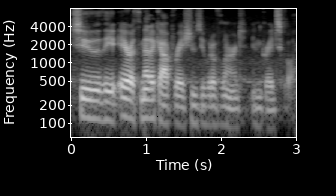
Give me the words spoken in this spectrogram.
to the arithmetic operations you would have learned in grade school.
